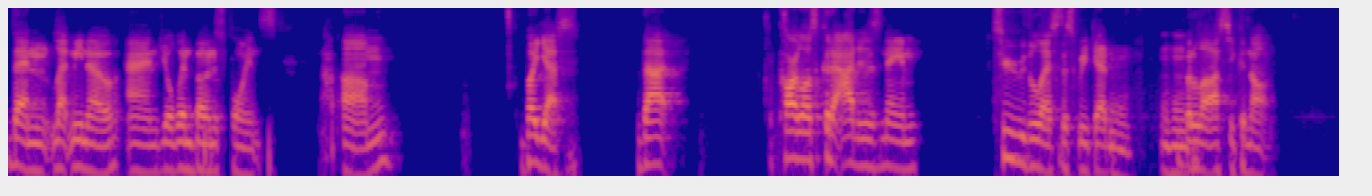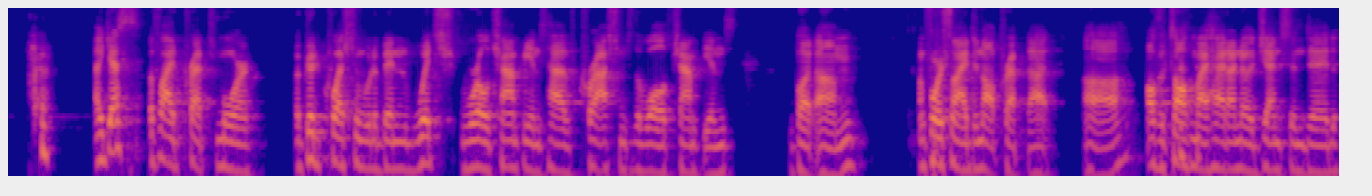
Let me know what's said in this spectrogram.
then let me know, and you'll win bonus points. Um, but yes, that Carlos could have added his name to the list this weekend, Mhm. but alas, he could not. I guess if I had prepped more, a good question would have been which world champions have crashed into the wall of champions. But um, unfortunately, I did not prep that. Uh, off the top of my head, I know Jensen did.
